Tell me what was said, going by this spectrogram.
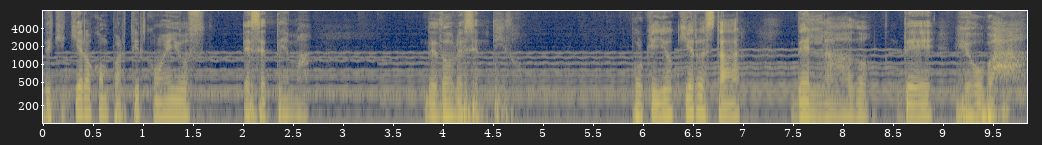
de que quiero compartir con ellos ese tema de doble sentido. Porque yo quiero estar del lado de Jehová.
